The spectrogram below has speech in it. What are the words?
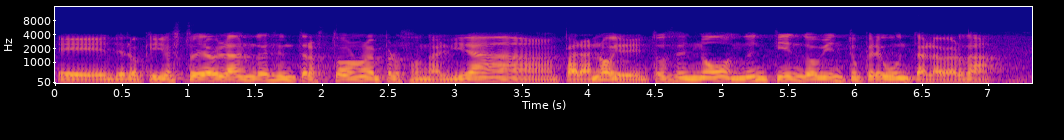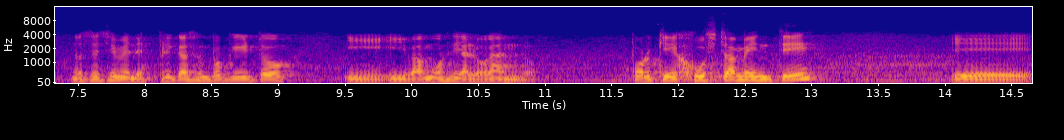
eh, de lo que yo estoy hablando es de un trastorno de personalidad paranoide. Entonces, no, no entiendo bien tu pregunta, la verdad. No sé si me la explicas un poquito y, vamos dialogando. Porque justamente eh,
